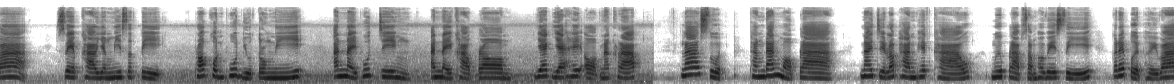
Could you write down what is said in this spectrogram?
ว่า เสพข่าวอย่างมีสติ เพราะคนพูดอยู่ตรงนี้ อันไหนพูดจริง อันไหนข่าวปลอม แยกแยะให้ออกนะครับ ล่าสุด ทางด้านหมอปลา นายจิรพันธ์เพชรขาว มือปราบสัมภเวสี ก็ได้เปิดเผยว่า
